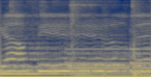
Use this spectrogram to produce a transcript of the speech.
I feel.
